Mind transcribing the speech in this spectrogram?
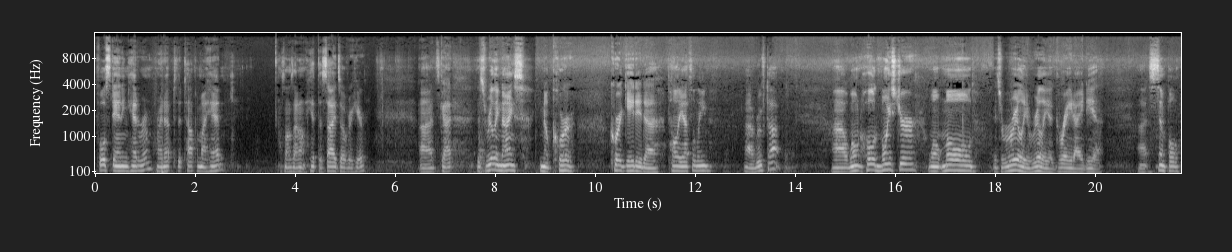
full standing headroom right up to the top of my head, as long as I don't hit the sides over here. Uh, it's got this really nice, you know, cor corrugated uh, polyethylene uh, rooftop. Uh, won't hold moisture, won't mold. It's really, really a great idea. Uh, simple,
